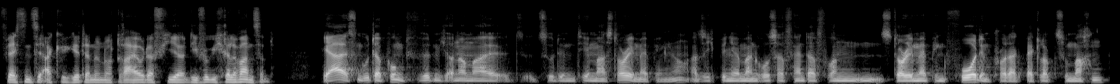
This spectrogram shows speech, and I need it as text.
Vielleicht sind sie aggregiert dann nur noch drei oder vier, die wirklich relevant sind. Ja, ist ein guter Punkt. Würde mich auch nochmal zu dem Thema Story Mapping. Ne? Also ich bin ja immer ein großer Fan davon, Story Mapping vor dem Product Backlog zu machen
